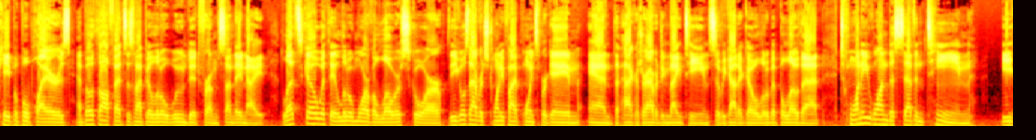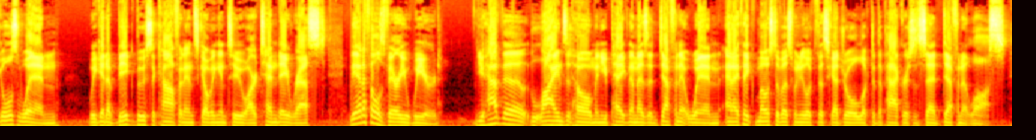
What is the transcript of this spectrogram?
capable players, and both offenses might be a little wounded from Sunday night. Let's go with a little more of a lower score. The Eagles average 25 points per game, and the Packers are averaging 19, so we got to go a little bit below that. 21 to 17, Eagles win. We get a big boost of confidence going into our 10 day rest. The NFL is very weird you have the Lions at home and you peg them as a definite win. And I think most of us, when you looked at the schedule, looked at the Packers and said definite loss.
